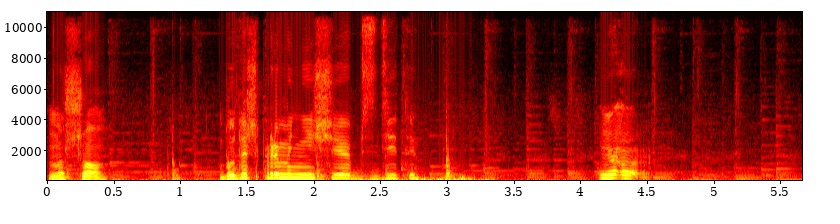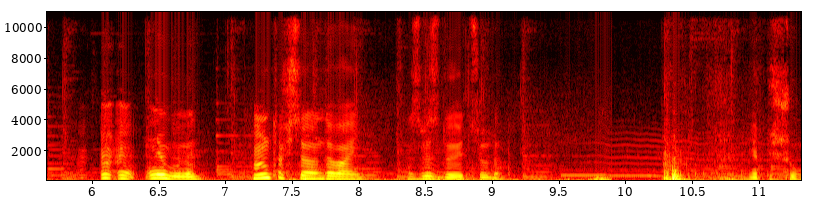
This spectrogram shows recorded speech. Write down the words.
Ну що, будеш при мені ще бздіти? Не, не буду. Ну то все, давай. звіздуй отсюда. Я пішов.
